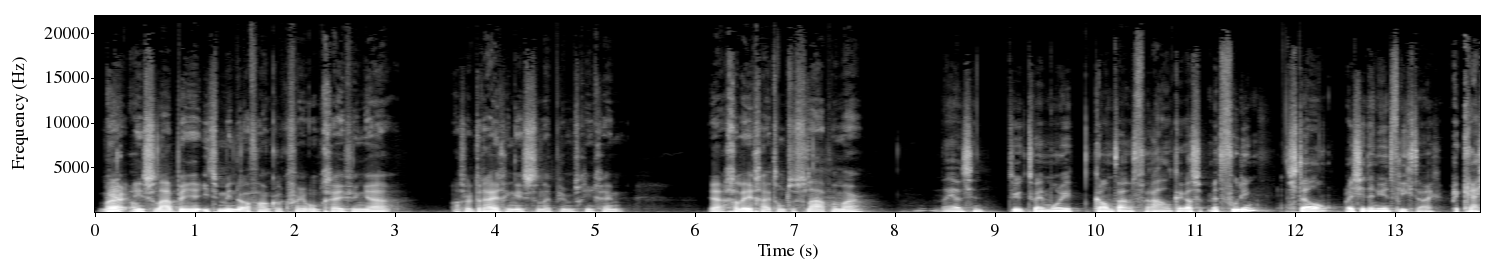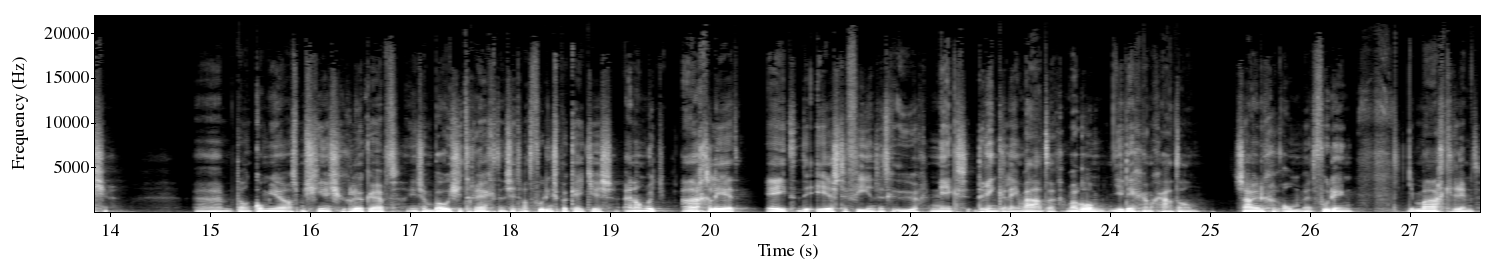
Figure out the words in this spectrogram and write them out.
Maar in slaap ben je iets minder afhankelijk van je omgeving. Ja, als er dreiging is, dan heb je misschien geen ja, gelegenheid om te slapen. Maar... Nou ja, er zijn natuurlijk twee mooie kanten aan het verhaal. Kijk, als met voeding, stel, wij zitten nu in het vliegtuig, we crashen. Ehm, dan kom je, als misschien als je geluk hebt, in zo'n bootje terecht. En zitten wat voedingspakketjes. En dan wordt je aangeleerd, eet de eerste 24 uur niks, drink alleen water. Waarom? Je lichaam gaat dan zuiniger om met voeding. Je maag krimpt.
